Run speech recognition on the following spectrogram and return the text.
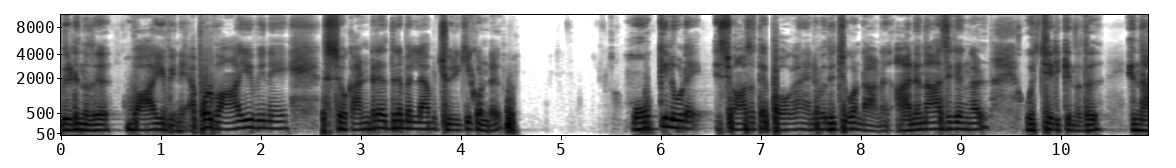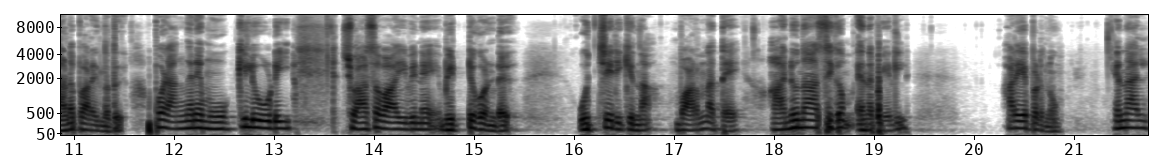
വിടുന്നത് വായുവിനെ. അപ്പോൾ വായുവിനെ കണ്ടരദ്രമെല്ലാം ചുരുക്കിക്കൊണ്ട് മൂക്കിലൂടെ ശ്വാസത്തെ പോകാൻ അനുവദിച്ചുകൊണ്ടാണ് അനുനാസികങ്ങൾ ഉച്ചരിക്കുന്നത് എന്നാണ് പറയുന്നത്. അപ്പോൾ അങ്ങനെ മൂക്കിലൂടി ശ്വാസവായുവിനെ വിട്ടുകൊണ്ട് ഉച്ചരിക്കുന്ന വർണത്തെ അനുനാസികം എന്ന പേരിൽ അറിയപ്പെടുന്നു. എന്നാൽ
